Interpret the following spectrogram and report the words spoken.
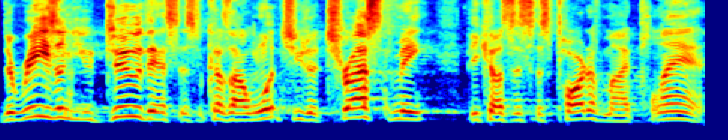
the reason you do this is because I want you to trust me because this is part of my plan.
